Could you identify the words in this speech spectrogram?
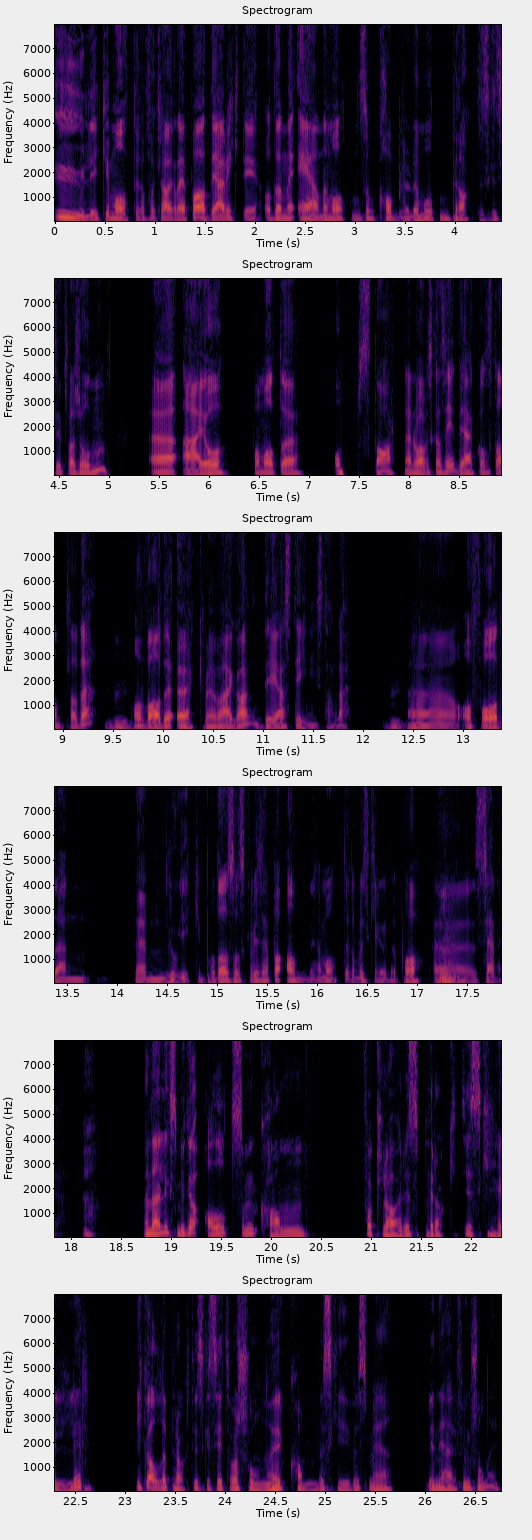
ulike måter å forklare det på, det er viktig. Og denne ene måten som kobler det mot den praktiske situasjonen, eh, er jo på en måte oppstarten, eller hva vi skal si. Det er konstantleddet. Mm. Og hva det øker med hver gang, det er stigningstallet. Mm. Eh, og få den, den logikken på det. Og så skal vi se på andre måter å beskrive det på eh, senere. Men det er liksom ikke alt som kan forklares praktisk heller. Ikke alle praktiske situasjoner kan beskrives med lineære funksjoner.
